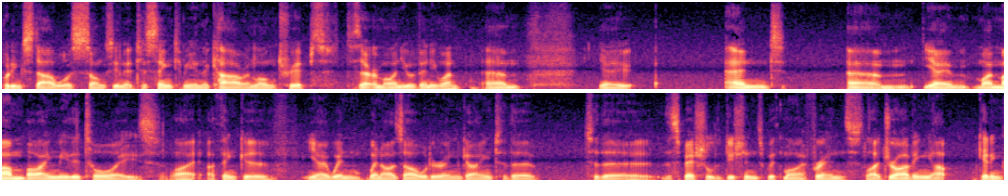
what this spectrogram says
putting Star Wars songs in it to sing to me in the car on long trips. Does that remind you of anyone? Um, you know, and um, you know, my mum buying me the toys. Like I think of you know when when I was older and going to the to the the special editions with my friends, like driving up, getting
